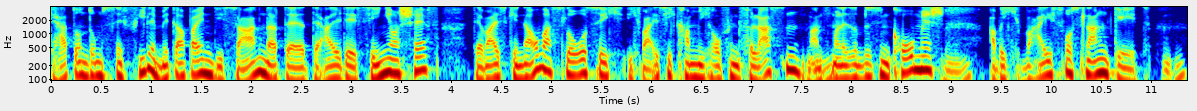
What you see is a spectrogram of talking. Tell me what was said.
Der hat unter uns sehr viele Mitarbeiter, die sagen, der, der alte Seniorchef, der weiß genau, was los ist. Ich, ich weiß, ich kann mich auf ihn verlassen. Mhm. Manchmal ist es ein bisschen komisch, mhm. aber ich weiß, wo es lang geht. Mhm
